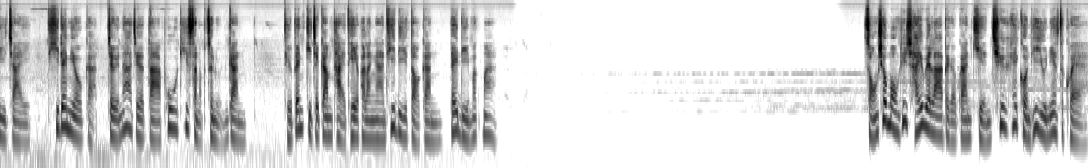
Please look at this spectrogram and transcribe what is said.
ดีใจที่ได้มีโอกาสเจอหน้าเจอตาผู้ที่สนับสนุนกัน ถือเป็นกิจกรรมถ่ายเทพลังงานที่ดีต่อกันได้ดีมาก ๆ สองชั่วโมงที่ใช้เวลาไปกับการเขียนชื่อให้คนที่ยูเนียนสแควร์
